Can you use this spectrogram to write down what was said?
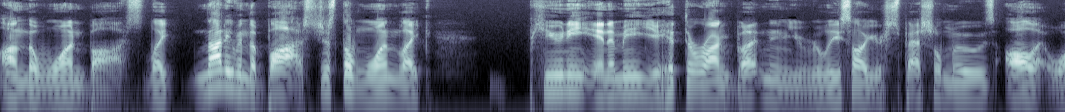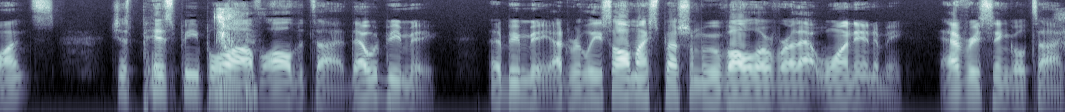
on the one boss. Like not even the boss, just the one like puny enemy, you hit the wrong button and you release all your special moves all at once. Just piss people off all the time. That would be me. That'd be me. I'd release all my special move all over that one enemy every single time.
